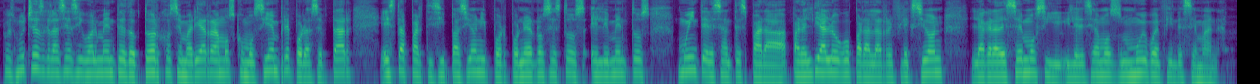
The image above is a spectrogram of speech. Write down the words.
Pues muchas gracias igualmente, doctor José María Ramos, como siempre, por aceptar esta participación y por ponernos estos elementos muy interesantes para, para el diálogo, para la reflexión. Le agradecemos y le deseamos muy buen fin de semana.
